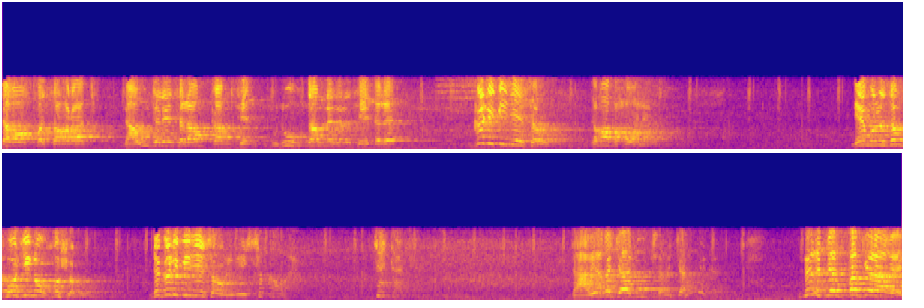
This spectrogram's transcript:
دغا وقت سہرات داود علیہ السلام کم سن بلوغ تم نظر سیدلے۔ گڑی بیجے سرو زما پا حوانے دے منظم فوجی نو مشرور دگڑی بھی دے سو دے سکا ہوا چاہتا ہے۔ دعویہ کا جادو سر جان دے کر میرے جذبہ کے را گئے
